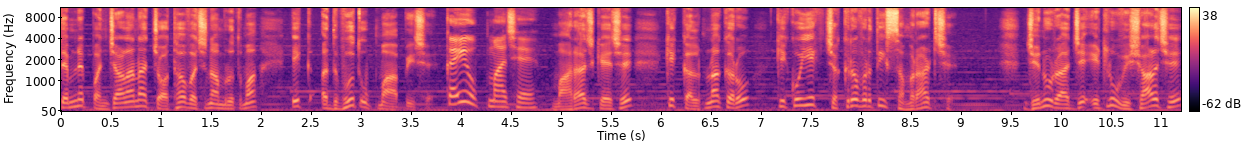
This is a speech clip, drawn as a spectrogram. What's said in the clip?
તેમને પંચાળાના ચોથા વચનામૃતમાં એક અદ્ભુત ઉપમા આપી છે. કઈ ઉપમા છે? મહારાજ કહે છે કે કલ્પના કરો કે કોઈ એક ચક્રવર્તી સમ્રાટ છે જેનું રાજ્ય એટલું વિશાળ છે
